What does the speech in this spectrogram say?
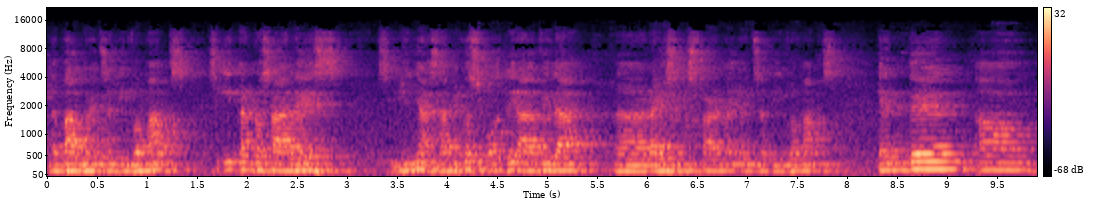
na bago rin sa Viva Max, si Ethan Rosales, si, yun nga, sabi ko si Audrey Avila, na rising star ngayon sa Viva Max. And then, um,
